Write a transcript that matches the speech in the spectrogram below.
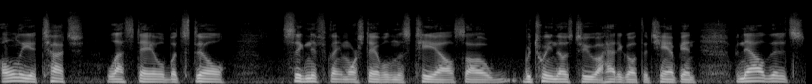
only a touch less stable, but still significantly more stable than this TL. So between those two, I had to go with the Champion. But now that it's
